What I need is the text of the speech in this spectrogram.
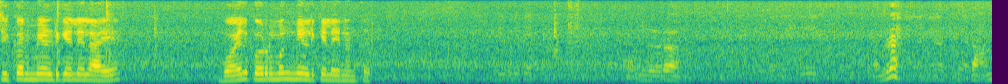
चिकन मेल्ट केलेलं आहे. बॉईल करून मग मेल्ट केलंय नंतर. काम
